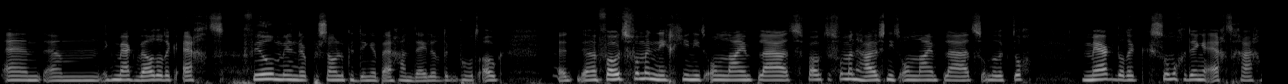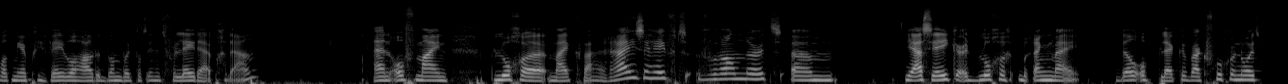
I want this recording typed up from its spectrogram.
En um, ik merk wel dat ik echt veel minder persoonlijke dingen ben gaan delen. Dat ik bijvoorbeeld ook uh, foto's van mijn nichtje niet online plaats, foto's van mijn huis niet online plaats, omdat ik toch merk dat ik sommige dingen echt graag wat meer privé wil houden dan dat ik dat in het verleden heb gedaan. En of mijn bloggen mij qua reizen heeft veranderd. Um, ja, zeker. Het bloggen brengt mij wel op plekken waar ik vroeger nooit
